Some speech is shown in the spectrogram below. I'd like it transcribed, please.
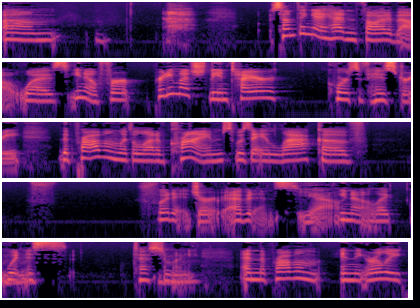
um, something I hadn't thought about was, you know, for pretty much the entire course of history, the problem with a lot of crimes was a lack of footage or evidence. Yeah. You know, like witness testimony. And the problem in the early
